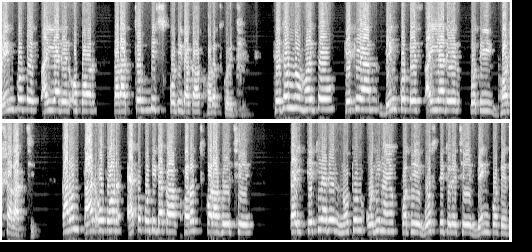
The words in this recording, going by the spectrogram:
ভেঙ্কটেশ আইয়ারের ওপর তারা চব্বিশ কোটি টাকা খরচ করেছে। সেজন্য হয়তো কেকেআর ভেঙ্কটেশ আইয়ারের প্রতি ভরসা রাখছে। কারণ তার ওপর এত কোটি টাকা খরচ করা হয়েছে, তাই কেকেআর এর নতুন অধিনায়ক পথে বসতে চলেছে ভেঙ্কটেশ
